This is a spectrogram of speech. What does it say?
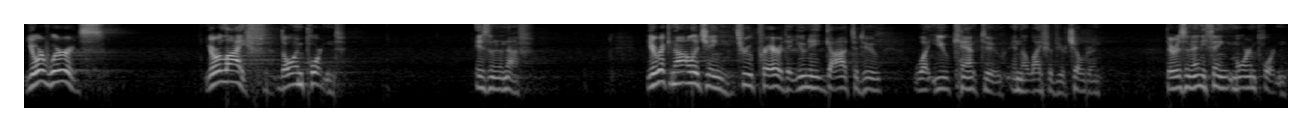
your words, your life, though important, isn't enough. You're acknowledging through prayer that you need God to do what you can't do in the life of your children. There isn't anything more important,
